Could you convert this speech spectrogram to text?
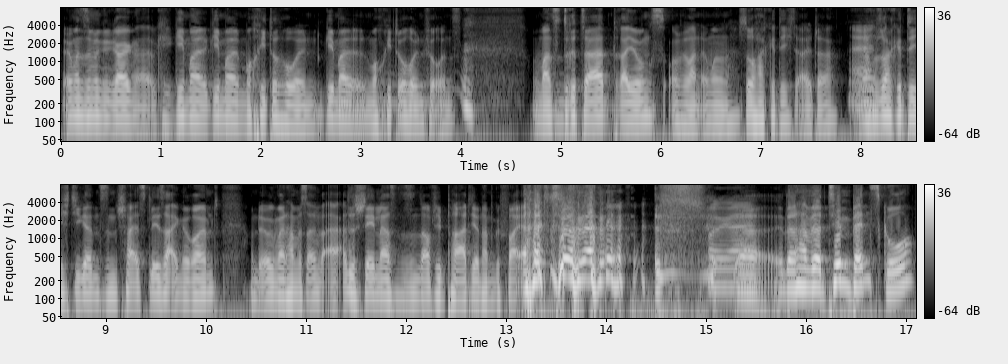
Irgendwann sind wir gegangen, okay, geh mal, geh mal Mojito holen. Geh mal Mojito holen für uns. Und waren zu dritt da, drei Jungs, und wir waren irgendwann so hackedicht, Alter. Wir haben so hackedicht die ganzen scheiß Gläser eingeräumt. Und irgendwann haben wir es alles stehen lassen, sind auf die Party und haben gefeiert. Voll ja, dann haben wir Tim Bensko.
